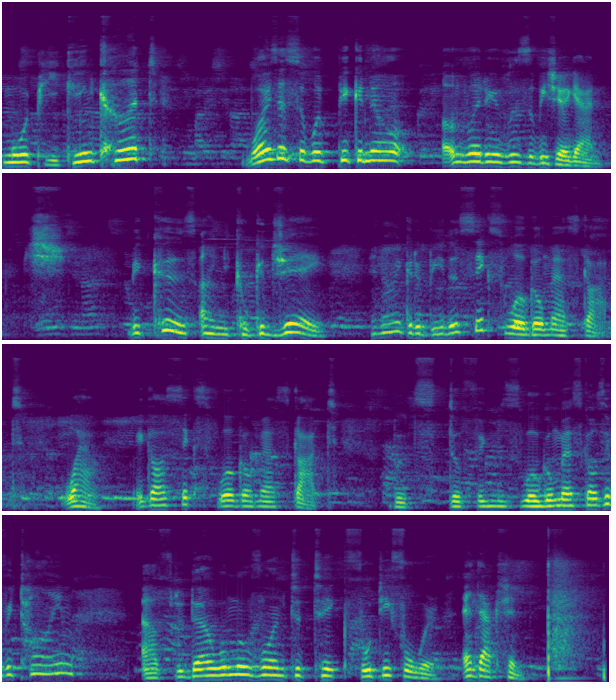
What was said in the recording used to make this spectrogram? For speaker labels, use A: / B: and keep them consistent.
A: More peeking cut? Why is it someone peeking out of Lady Elizabeth again? Shh. Because I'm Nicoca J, and I'm gonna be the sixth logo mascot. Wow, we got a sixth logo mascot. But stuffing this logo mascots every time. After that, we'll move on to take 44 and action.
